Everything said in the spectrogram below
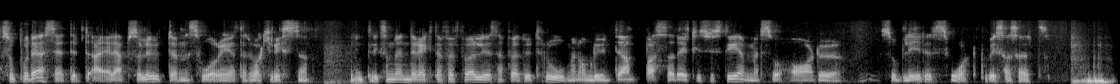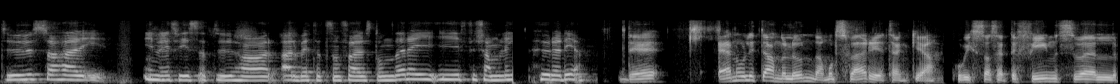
Så på det sättet är det absolut en svårighet att vara kristen. Inte liksom den direkta förföljelsen för att du tror, men om du inte anpassar dig till systemet så, har du, så blir det svårt på vissa sätt. Du sa här inledningsvis att du har arbetat som föreståndare i, i församling. Hur är det? Det är nog lite annorlunda mot Sverige, tänker jag, på vissa sätt. Det finns väl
